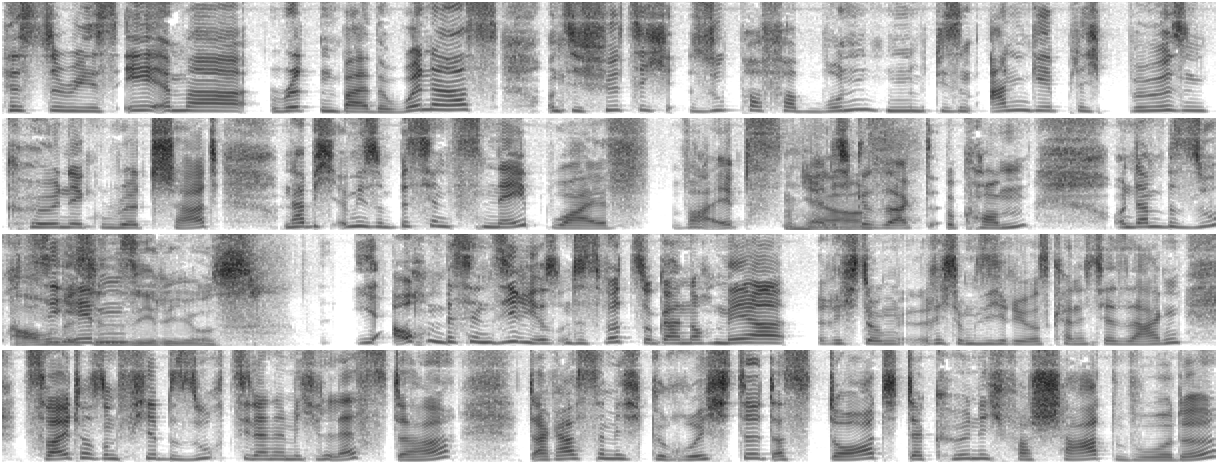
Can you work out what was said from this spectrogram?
History ist eh immer written by the winners und sie fühlt sich super verbunden mit diesem angeblich bösen König Richard. Und da habe ich irgendwie so ein bisschen Snape-Wife-Vibes, Ja. ehrlich gesagt, bekommen. Und dann besucht Auch sie ein bisschen eben. Sirius. Ja, auch ein bisschen Sirius und es wird sogar noch mehr Richtung, Richtung Sirius, kann ich dir sagen. 2004 besucht sie dann nämlich Leicester. Da gab es nämlich Gerüchte, dass dort der König verscharrt wurde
